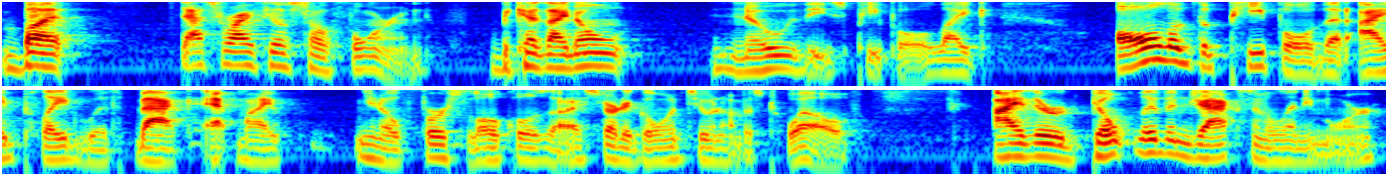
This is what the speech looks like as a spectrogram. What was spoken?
But that's where I feel so foreign because I don't know these people. Like all of the people that I played with back at my, you know, first locals that I started going to when I was 12 either don't live in Jacksonville anymore.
